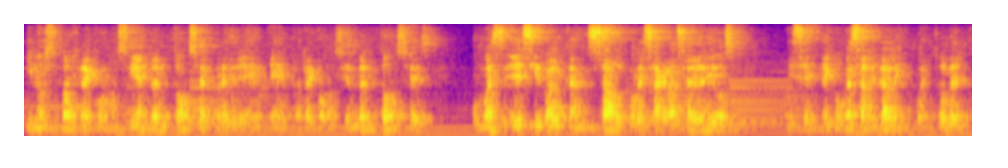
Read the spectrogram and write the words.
y nosotros reconociendo entonces, eh, eh, reconociendo entonces cómo he, sido alcanzado por esa gracia de Dios, dice, tengo que salir al encuentro de Él.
